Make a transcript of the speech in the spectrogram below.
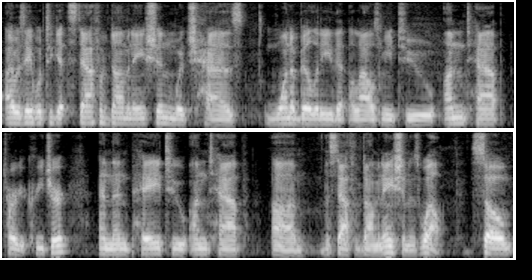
I was able to get Staff of Domination, which has one ability that allows me to untap target creature and then pay to untap um, the Staff of Domination as well. So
